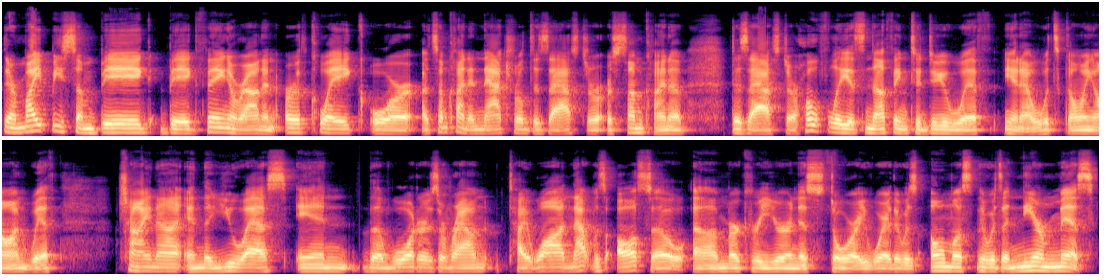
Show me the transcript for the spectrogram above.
there might be some big, big thing around an earthquake or some kind of natural disaster or some kind of disaster. Hopefully, it's nothing to do with, you know, what's going on with China and the US in the waters around Taiwan. That was also a Mercury Uranus story where there was almost there was a near miss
